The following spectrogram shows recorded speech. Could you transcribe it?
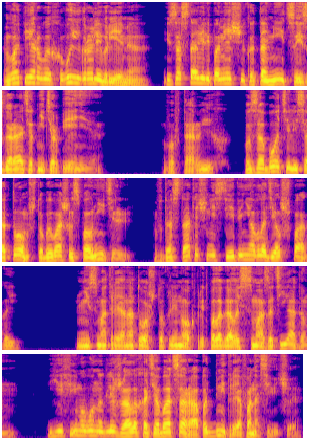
Во-первых, выиграли время, и заставили помещика томиться и сгорать от нетерпения. Во-вторых, позаботились о том, чтобы ваш исполнитель в достаточной степени овладел шпагой. Несмотря на то, что клинок предполагалось смазать ядом, Ефимову надлежало хотя бы оцарапать Дмитрия Афанасьевича.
